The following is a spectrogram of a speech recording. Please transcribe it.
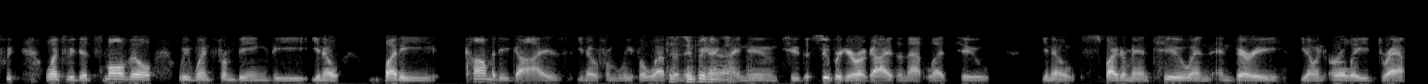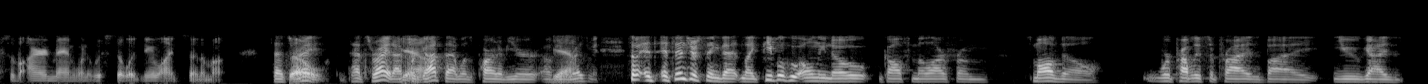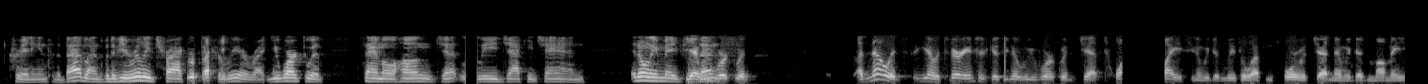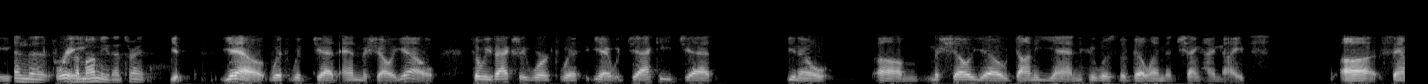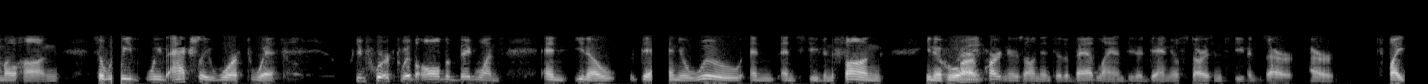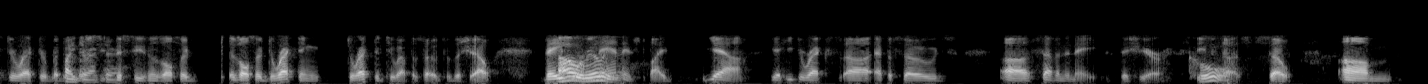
Once we once we did Smallville, we went from being the you know buddy comedy guys, you know, from Lethal Weapon and. Shanghai Noon to the superhero guys, and that led to you know Spider-Man two and and very you know in early drafts of Iron Man when it was still at New Line Cinema. That's So- right. That's right. I Yeah. forgot that was part of your of Yeah. your resume. So it, it's interesting that like people who only know Gough Millar from Smallville were probably surprised by you guys creating Into the Badlands. But if you really track the career, right, you worked with Sammo Hung, Jet Li, Jackie Chan. It only makes Yeah, sense. we worked with. Uh, no, it's you know it's very interesting because you know we worked with Jet twice. You know we did Lethal Weapon four with Jet, and then we did Mummy and the Three. the Mummy. That's right. yeah, with with Jet and Michelle Yeoh. So we've actually worked with yeah with Jackie Jet, you know, um, Michelle Yeoh, Donnie Yen, who was the villain in Shanghai Nights, uh, Sammo Hung. So we've we've actually worked with we've worked with all the big ones, and you know Daniel Wu and and Stephen Fung, you know, who are our partners on Into the Badlands. You know, Daniel stars and Stephen's our our fight director, but Fight this, director. this season is also is also directing directed two episodes of the show. They Oh, were really? managed by yeah yeah he directs uh, episodes uh, seven and eight this year. Cool. Stephen does. So, um,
